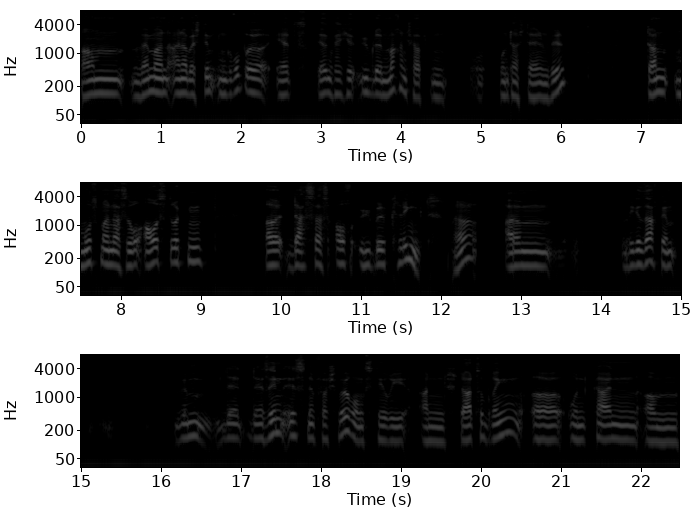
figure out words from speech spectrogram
ähm, wenn man einer bestimmten Gruppe jetzt irgendwelche üblen Machenschaften unterstellen will, dann muss man das so ausdrücken, äh, dass das auch übel klingt. Ne? Ähm, wie gesagt, wir, der, der, Sinn ist, eine Verschwörungstheorie an den Start zu bringen äh, und keinen, ähm,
